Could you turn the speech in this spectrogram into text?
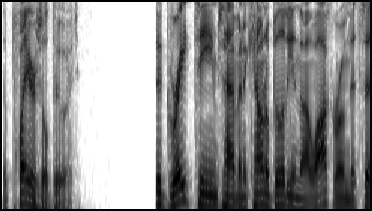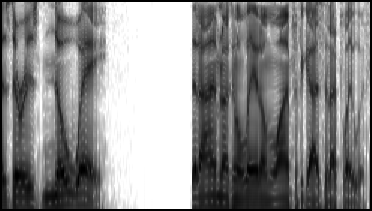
The players will do it. The great teams have an accountability in the locker room that says there is no way that I'm not going to lay it on the line for the guys that I play with.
